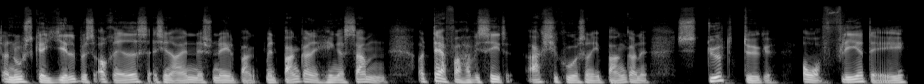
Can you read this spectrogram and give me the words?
der nu skal hjælpes og reddes af sin egen nationalbank. Men bankerne hænger sammen, og derfor har vi set aktiekurserne i bankerne styrtdykke over flere dage,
